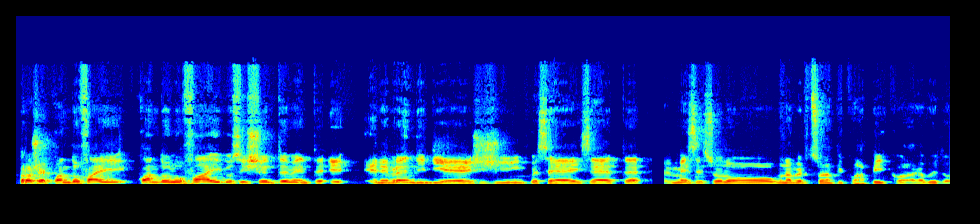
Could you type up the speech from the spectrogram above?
Però cioè quando fai quando lo fai così scientemente e, e ne prendi 10, 5, 6, 7, per me sei solo una persona piccola piccola, capito?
